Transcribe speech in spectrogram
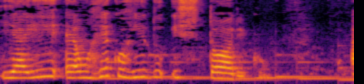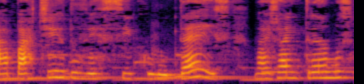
E aí é um recorrido histórico. A partir do versículo 10, nós já entramos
